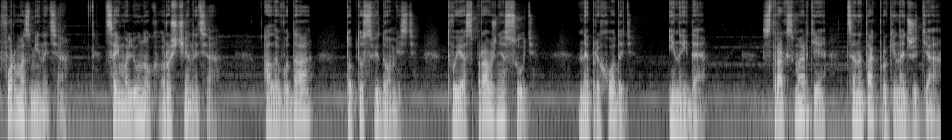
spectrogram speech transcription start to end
Форма зміниться, цей малюнок розчиниться, але вода, тобто свідомість, твоя справжня суть, не приходить і не йде. Страх смерті це не так про кінець життя,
